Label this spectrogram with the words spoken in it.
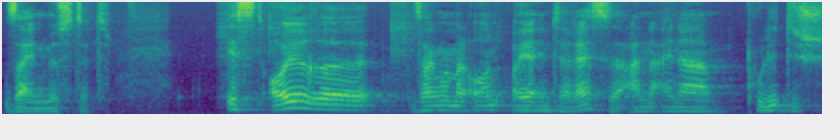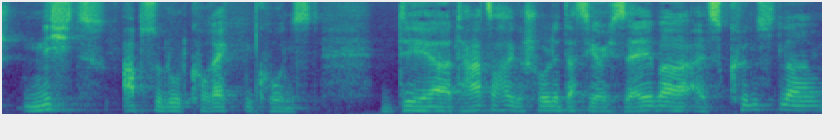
sein müsstet, ist eure, sagen wir mal, euer Interesse an einer politisch nicht absolut korrekten Kunst der Tatsache geschuldet, dass ihr euch selber als Künstler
